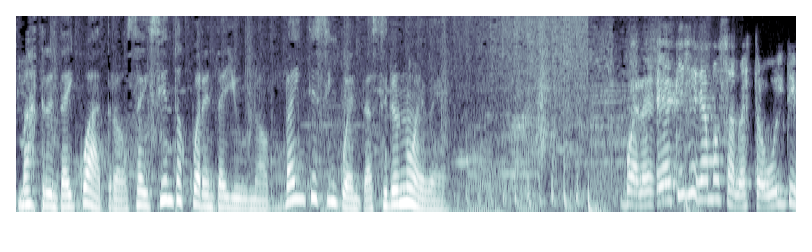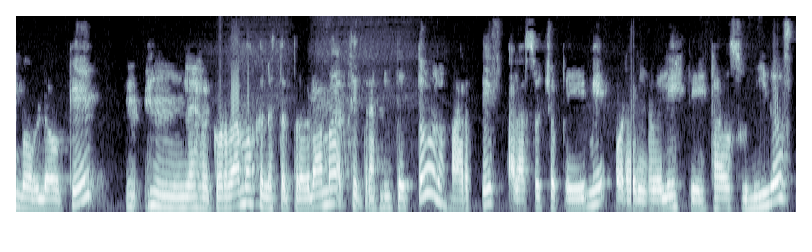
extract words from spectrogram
Más 34 641 2050 09. Bueno, y aquí llegamos a nuestro último bloque. Les recordamos que nuestro programa se transmite todos los martes a las 8 pm, horario del este de Estados Unidos,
